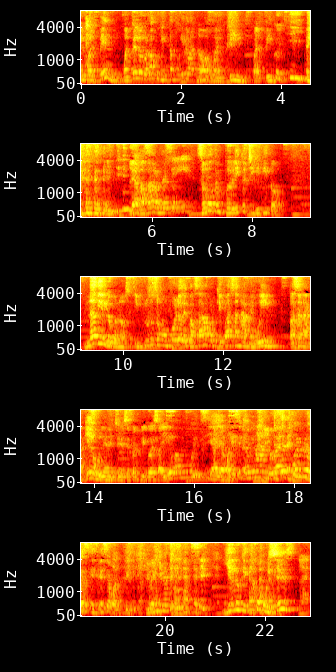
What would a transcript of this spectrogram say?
es es Hualpén. Hualpén lo conozco que está un poquito más. No, Hualpín, Hualpín. ¿Le ha pasado, no es cierto? Sí. Somos de un pueblito chiquitito. Nadie lo conoce. Incluso somos un pueblo de pasada porque pasan a Mehuín, pasan a De Keule. hecho, yo siempre explico eso. Ahí va, güey. Sí, allá por ese camino al Igual. tercer pueblo es, es ese Hualpín. Imagínate. Y es lo que dijo Moisés. Claro.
